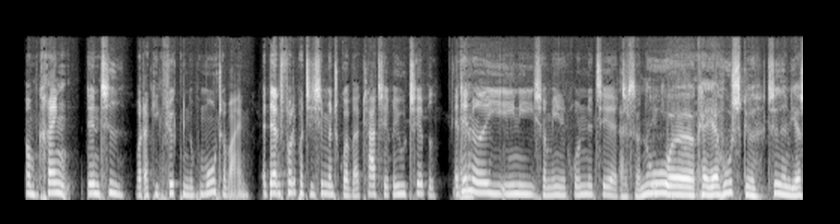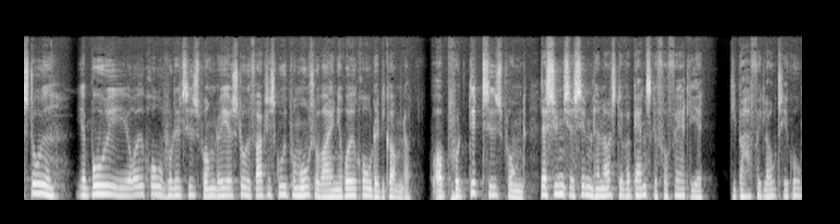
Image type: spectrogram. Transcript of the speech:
omkring den tid, hvor der gik flygtninge på motorvejen. At Dansk Folkeparti simpelthen skulle have været klar til at rive tæppet. Er det noget, I er enige i som en af grundene til, at... Altså nu øh, kan jeg huske tiden, jeg stod, jeg boede i Røde Kro på det tidspunkt, og jeg stod faktisk ude på motorvejen i Røde Kro, da de kom der. Og på det tidspunkt, der synes jeg simpelthen også, det var ganske forfærdeligt, at de bare fik lov til at gå.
